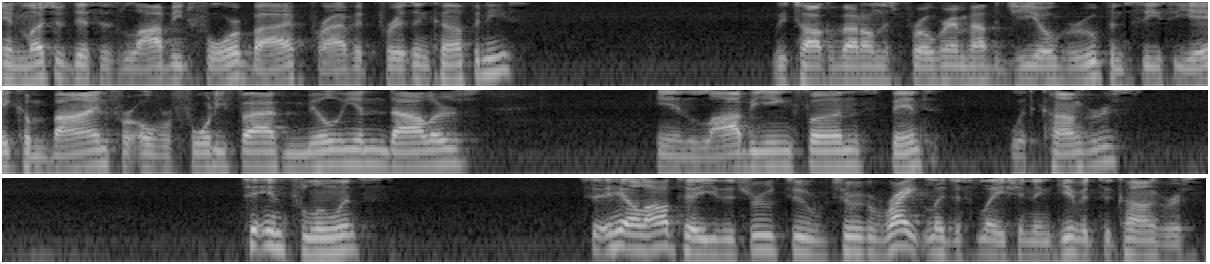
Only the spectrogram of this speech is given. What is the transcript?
And much of this is lobbied for by private prison companies. We talk about on this program how the GEO Group and CCA combined for over $45 million in lobbying funds spent with Congress to influence. So hell, I'll tell you the truth, to, to write legislation and give it to Congress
